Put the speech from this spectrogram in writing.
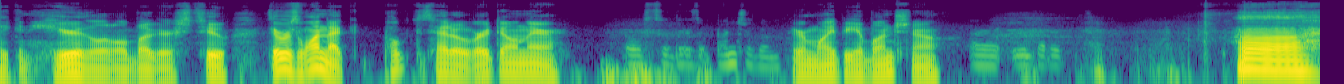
You can hear the little buggers too. There was one that poked its head out right down there. Oh, so there's a bunch of them. There might be a bunch now. Alright, we better. Uh.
